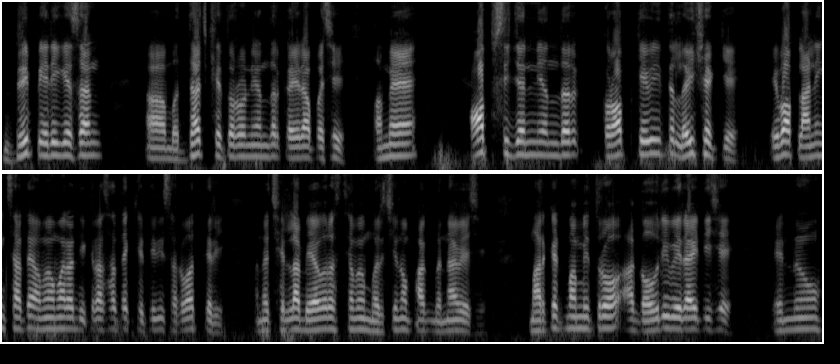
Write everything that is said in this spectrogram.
ડ્રીપ ઇરિગેશન બધા જ ખેતરોની અંદર કર્યા પછી અમે ઓફ સિઝનની અંદર ક્રોપ કેવી રીતે લઈ શકીએ એવા પ્લાનિંગ સાથે અમે અમારા દીકરા સાથે ખેતીની શરૂઆત કરી અને છેલ્લા બે વર્ષથી અમે મરચીનો પાક બનાવીએ છીએ. માર્કેટમાં મિત્રો આ ગૌરી વેરાયટી છે, એનું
